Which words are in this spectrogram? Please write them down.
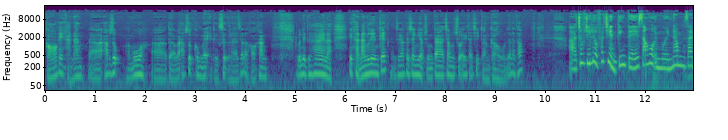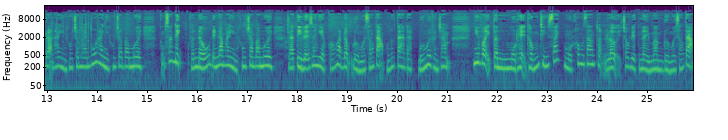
có cái khả năng uh, áp dụng và mua uh, và áp dụng công nghệ thực sự là rất là khó khăn. Vấn đề thứ hai là cái khả năng liên kết giữa các cái doanh nghiệp chúng ta trong chuỗi giá trị toàn cầu rất là thấp. À, trong chiến lược phát triển kinh tế xã hội 10 năm giai đoạn 2021-2030 cũng xác định phấn đấu đến năm 2030 là tỷ lệ doanh nghiệp có hoạt động đổi mới sáng tạo của nước ta đạt 40%. Như vậy cần một hệ thống chính sách, một không gian thuận lợi cho việc nảy mầm đổi mới sáng tạo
